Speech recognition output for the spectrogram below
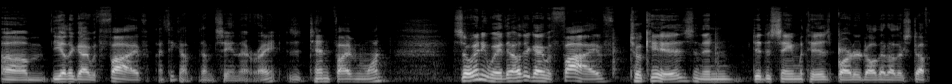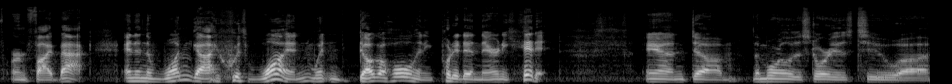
Um, the other guy with five, I think I'm, I'm, saying that right. Is it ten, five, and 1? So anyway, the other guy with five took his and then did the same with his, bartered all that other stuff, earned five back. And then the one guy with one went and dug a hole and he put it in there and he hid it. And um, the moral of the story is to uh,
